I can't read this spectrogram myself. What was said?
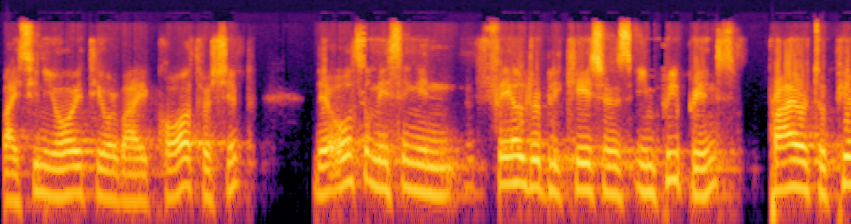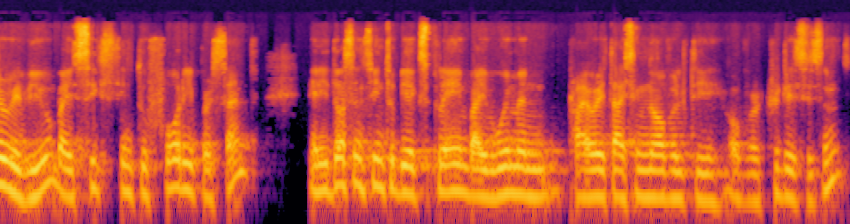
by seniority, or by co-authorship. They're also missing in failed replications in preprints prior to peer review by 16 to 40%. And it doesn't seem to be explained by women prioritizing novelty over criticisms.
